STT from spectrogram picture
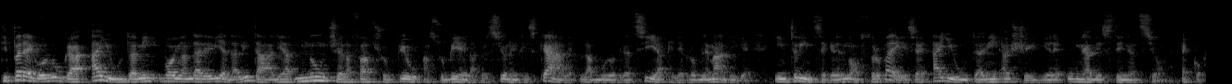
ti prego Luca aiutami, voglio andare via dall'Italia, non ce la faccio più a subire la pressione fiscale, la burocrazia e le problematiche intrinseche del nostro paese, aiutami a scegliere una destinazione. Ecco,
